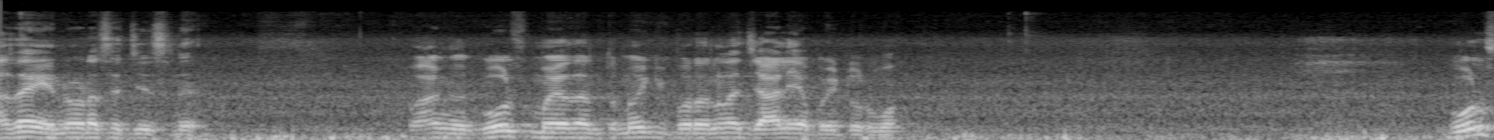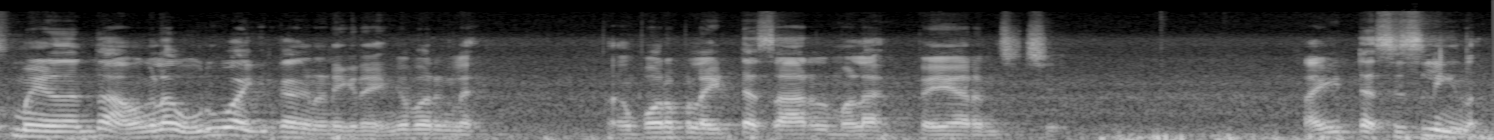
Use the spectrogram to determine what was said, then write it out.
அதான் என்னோட சஜஷனு வாங்க கோல்ஃப் மைதானத்தை நோக்கி போகிறதுனால ஜாலியாக போயிட்டு வருவோம். கோல்ஃப் மைதானத்தை அவங்களா உருவாக்கியிருக்காங்கன்னு நினைக்கிறேன். எங்கே பாருங்களேன். அங்கே போகிறப்ப லைட்டாக சாரல் மழை பெய்ய ஆரம்பிச்சிச்சு. லைட்டாக சிஸ்லிங் தான்.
